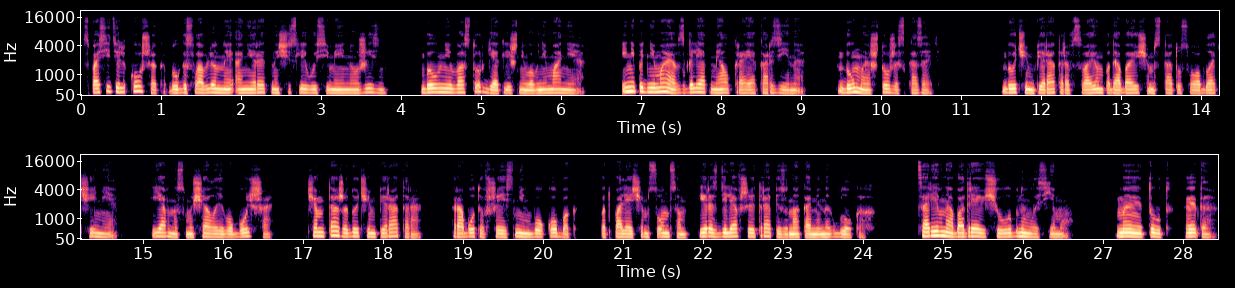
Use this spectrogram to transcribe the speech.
Спаситель кошек, благословленный Анирет на счастливую семейную жизнь, был не в восторге от лишнего внимания и, не поднимая взгляд, мял края корзины, думая, что же сказать. Дочь императора в своем подобающем статусу облачения явно смущала его больше, чем та же дочь императора, работавшая с ним бок о бок под палящим солнцем и разделявшая трапезу на каменных блоках. Царевна ободряюще улыбнулась ему. «Мы тут, это,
